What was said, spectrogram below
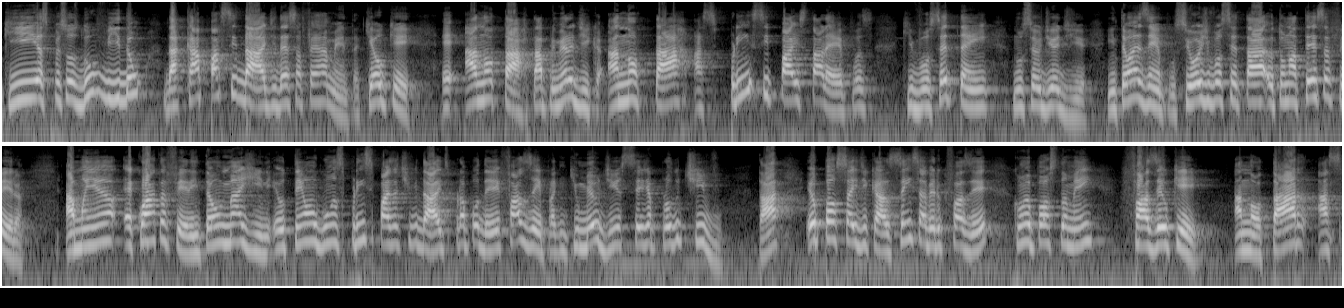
que as pessoas duvidam da capacidade dessa ferramenta, que é o quê? É anotar, tá? Primeira dica, anotar as principais tarefas que você tem no seu dia a dia. Então, exemplo, se hoje você tá, eu estou na terça-feira, amanhã é quarta-feira, então imagine, eu tenho algumas principais atividades para poder fazer, para que o meu dia seja produtivo, tá? Eu posso sair de casa sem saber o que fazer, como eu posso também fazer o quê? Anotar as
